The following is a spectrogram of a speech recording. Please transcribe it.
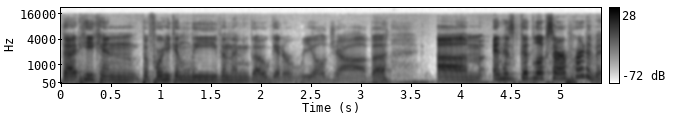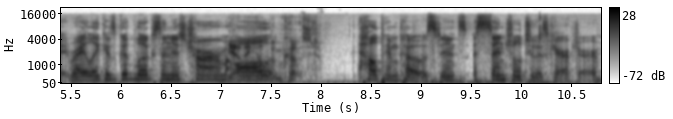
that he can before he can leave and then go get a real job. Um, and his good looks are a part of it, right? Like his good looks and his charm Yeah, they help him coast. help him coast, and it's essential to his character.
